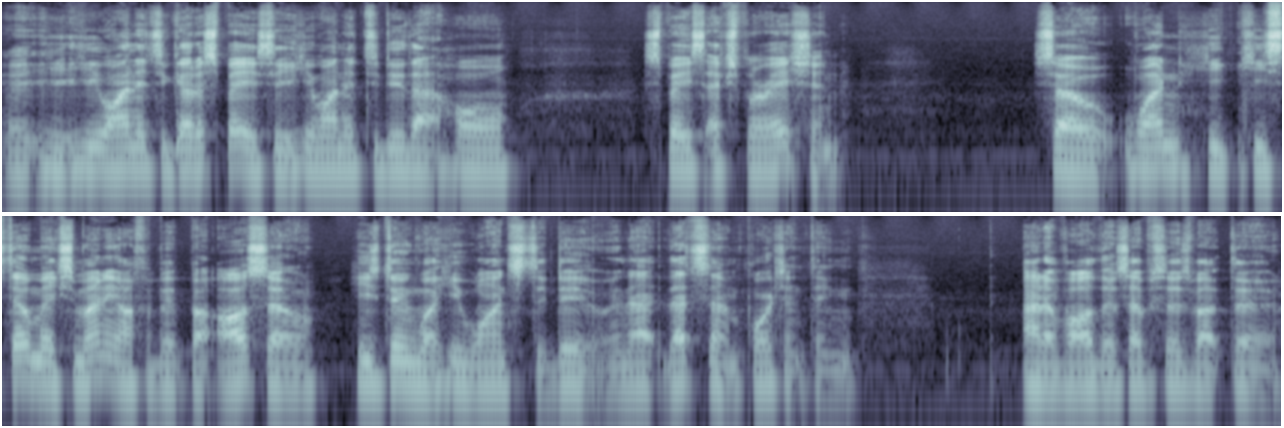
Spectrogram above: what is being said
He, he wanted to go to space. He, he wanted to do that whole space exploration. So one, he, he still makes money off of it, but also he's doing what he wants to do, and that that's the important thing. Out of all those episodes about the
